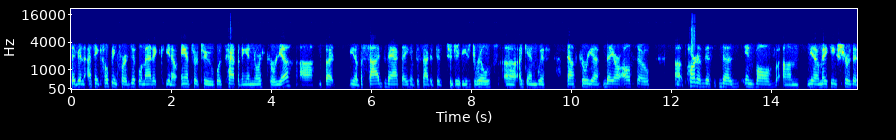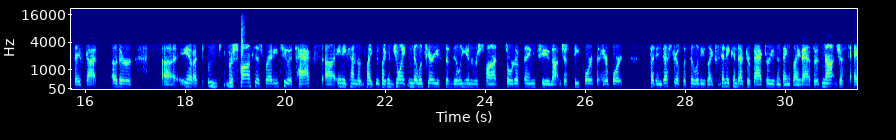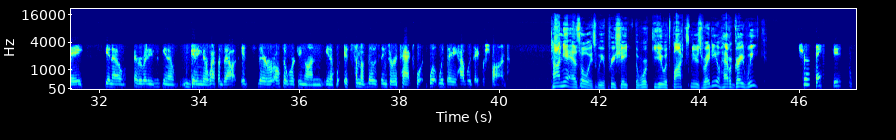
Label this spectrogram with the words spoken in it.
they've been I think hoping for a diplomatic you know answer to what's happening in North Korea. Uh, but you know besides that, they have decided to, to do these drills uh, again with South Korea. They are also uh, part of this does involve, um, you know, making sure that they've got other, uh, you know, responses ready to attacks, uh, any kind of like like a joint military civilian response sort of thing to not just seaports and airports, but industrial facilities like semiconductor factories and things like that. So it's not just a you know, everybody's, you know, getting their weapons out. It's they're also working on, you know, if some of those things are attacked, what what would they, how would they respond? Tonya, as always, we appreciate the work you do with Fox News Radio. Have a great week. Sure. Thank you.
